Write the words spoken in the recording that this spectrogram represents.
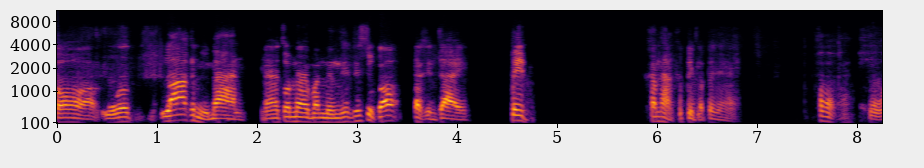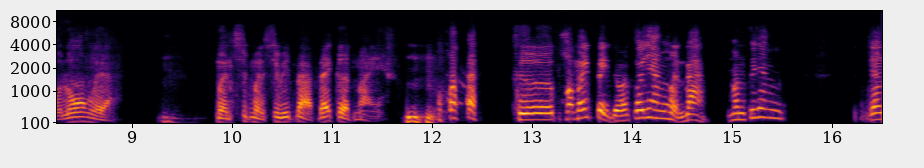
ก็โอ้ลากกันอยู่นานนะจนในวันหนึ่งที่สุดก็ตัดสินใจ ปิดคำถามคือปิดแล้วเป็นยังไงเขาบอกว่าโหโล่งเลยอะอืมเหมือนชีเหมือนชีวิตแบบได้เกิดใหม่ คือพอไม่ปิดก็ยังเหมือนแบบ มันก็ยังยัง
